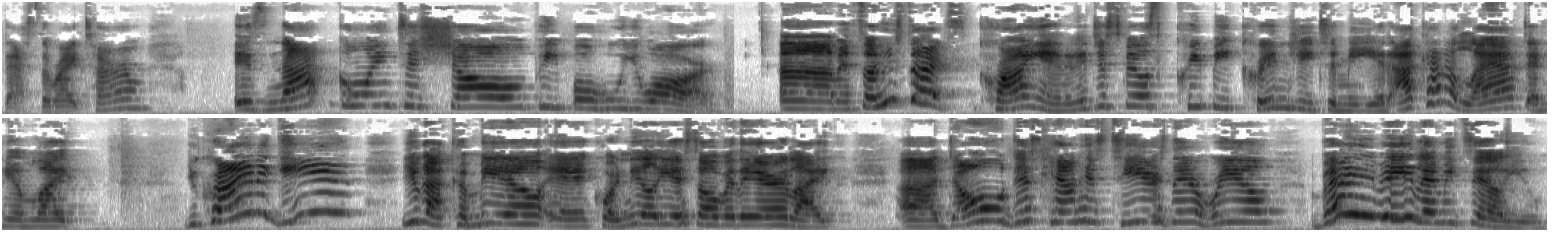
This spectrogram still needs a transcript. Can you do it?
that's the right term, is not going to show people who you are. Um, and so he starts crying, and it just feels creepy, cringy to me. And I kind of laughed at him, like, "You crying again?" You got Camille and Cornelius over there, like, uh, don't discount his tears. They're real. Baby, let me tell you.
